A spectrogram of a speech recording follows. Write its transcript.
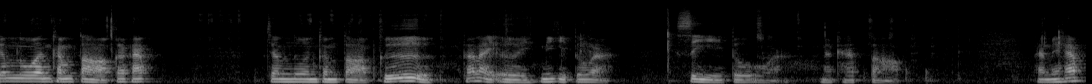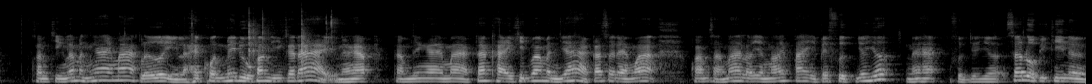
จำนวนคำตอบก็ครับจำนวนคำตอบคือเท่าไหร่เอ่ย มีกี่ตัว 4 ตัวนะครับตอบทันไหมครับ ความจริงแล้วมันง่ายมากเลย หลายคนไม่ดูข้อนี้ก็ได้นะครับทำได้ง่ายมาก ถ้าใครคิดว่ามันยากก็แสดงว่าความสามารถเรายังน้อยไปไปฝึกเยอะๆนะฮะฝึกเยอะๆ สรุปอีกทีหนึ่ง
